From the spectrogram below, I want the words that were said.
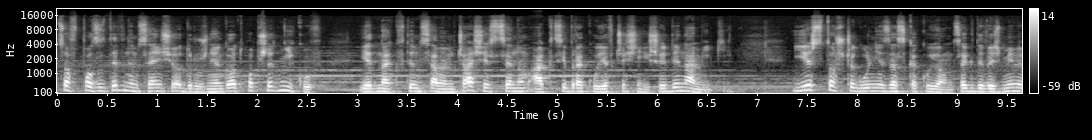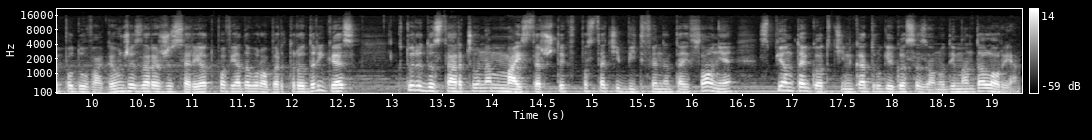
co w pozytywnym sensie odróżnia go od poprzedników, jednak w tym samym czasie scenom akcji brakuje wcześniejszej dynamiki. Jest to szczególnie zaskakujące, gdy weźmiemy pod uwagę, że za reżyserię odpowiadał Robert Rodriguez, który dostarczył nam majstersztyk w postaci bitwy na Tythonie z piątego odcinka drugiego sezonu The Mandalorian.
